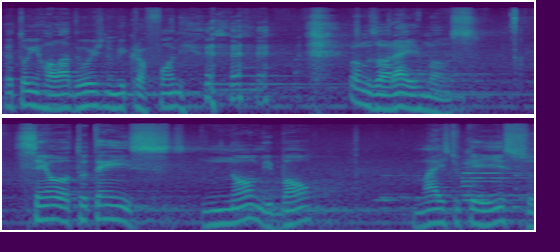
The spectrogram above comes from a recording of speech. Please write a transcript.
eu estou enrolado hoje no microfone. Vamos orar, irmãos. Senhor, tu tens nome bom, mais do que isso,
